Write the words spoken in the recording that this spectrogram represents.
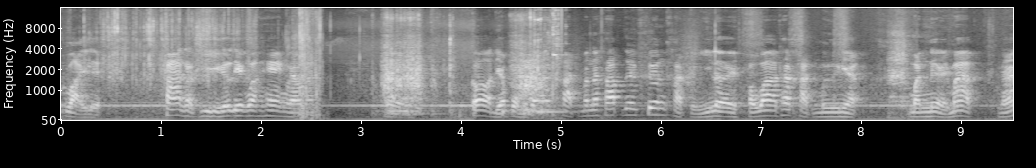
ตรไวเลย 5นาทีก็เรียกว่าแห้งแล้วนะก็เดี๋ยวผมจะขัดมันนะครับ ด้วยเครื่องขัดอย่างนี้เลย เพราะว่าถ้าขัดมือเนี่ย มันเหนื่อยมากนะ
